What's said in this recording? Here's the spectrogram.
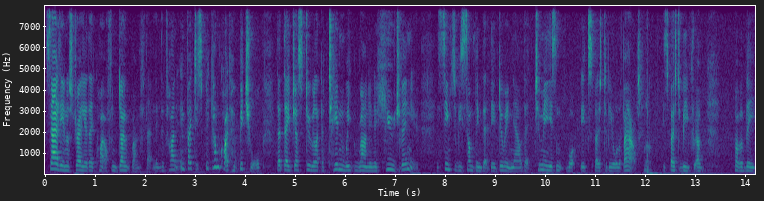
Sadly, in Australia, they quite often don't run for that length of time. In fact, it's become quite habitual that they just do like a 10 week run in a huge venue. It seems to be something that they're doing now that to me isn't what it's supposed to be all about. It's supposed to be uh, probably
